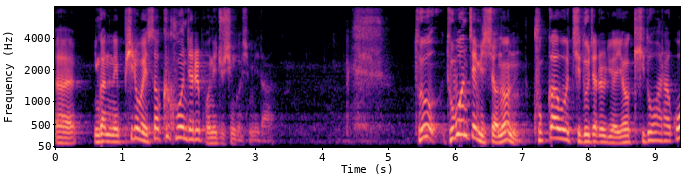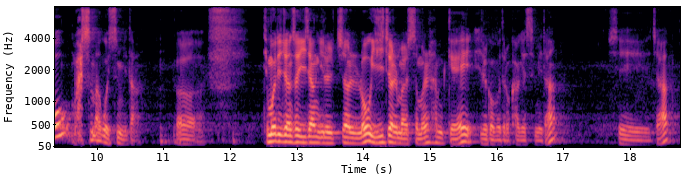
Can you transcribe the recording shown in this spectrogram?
어, 인간들에 필요해서 그 구원자를 보내주신 것입니다. 두, 두 번째 미션은 국가의 지도자를 위하여 기도하라고 말씀하고 있습니다. 어, 디모디전서 2장 1절로 2절 말씀을 함께 읽어보도록 하겠습니다. 시작.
